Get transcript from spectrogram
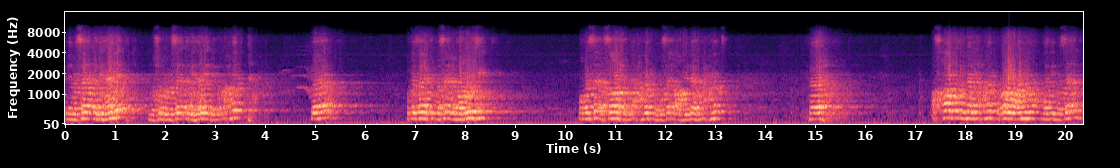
مسائل أبي هانئ مشهور مسائل أبي هانئ لإمام أحمد. ف وكذلك مسائل المروزي ومسائل صالح بن أحمد ومسائل عبد الله بن أحمد. فأصحاب الإمام أحمد رووا عنه هذه المسائل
